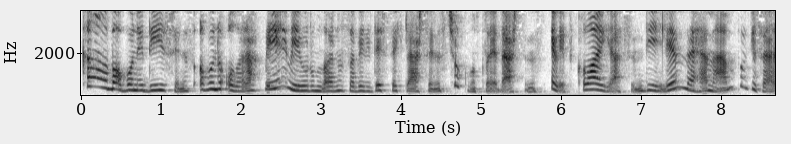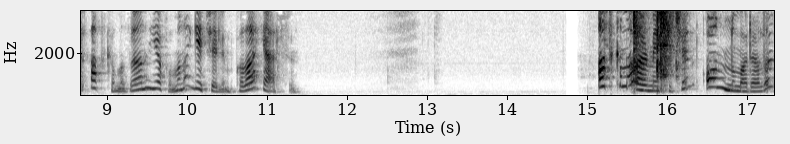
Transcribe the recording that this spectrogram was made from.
Kanalıma abone değilseniz abone olarak beğeni ve yorumlarınızla beni desteklerseniz çok mutlu edersiniz. Evet kolay gelsin diyelim ve hemen bu güzel atkımızın yapımına geçelim. Kolay gelsin. Atkımı örmek için 10 numaralı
